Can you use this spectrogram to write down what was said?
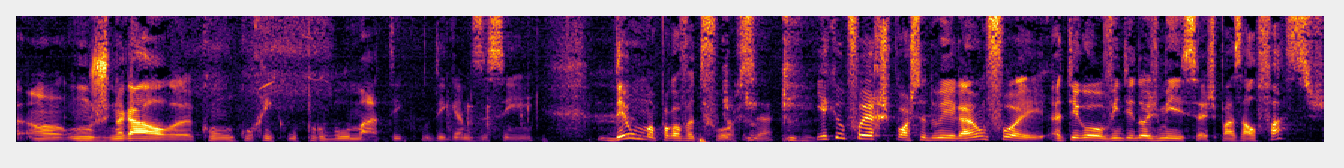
ah, um general com um currículo problemático, digamos assim, deu uma prova de força e aquilo que foi a resposta do Irão foi atirou 22 mísseis para as alfaces,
